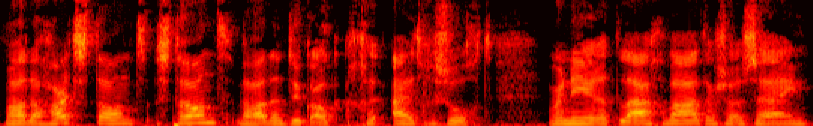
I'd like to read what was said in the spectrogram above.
We hadden hardstand, strand. We hadden natuurlijk ook uitgezocht wanneer het laag water zou zijn.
